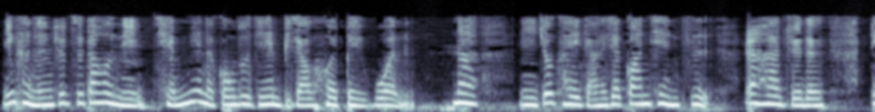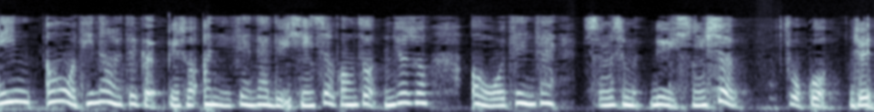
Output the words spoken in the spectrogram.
你可能就知道你前面的工作经验比较会被问，那你就可以讲一些关键字，让他觉得，哎，哦，我听到了这个，比如说啊，你之前在旅行社工作，你就说，哦，我之前在什么什么旅行社。做过，你就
